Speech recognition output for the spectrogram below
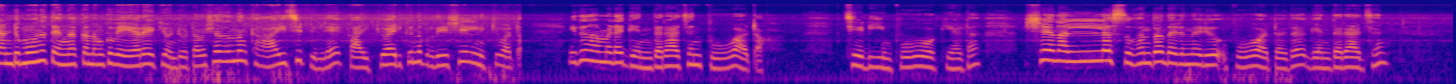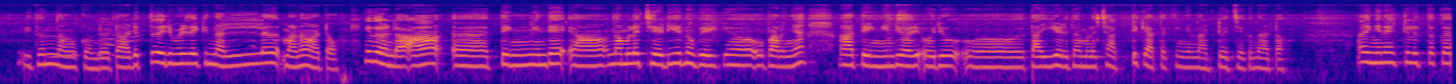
രണ്ട് മൂന്ന് തെങ്ങൊക്കെ നമുക്ക് വേറെയൊക്കെ ഉണ്ട് കേട്ടോ. പക്ഷെ അതൊന്നും കായ്ച്ചിട്ടില്ലേ? കായ്ക്കുമായിരിക്കും എന്ന് പ്രതീക്ഷയിൽ നിൽക്കുക കേട്ടോ. ഇത് നമ്മുടെ ഗന്ധരാജൻ പൂവാട്ടോ. ചെടിയും പൂവും ഒക്കെ ആയിട്ട് പക്ഷേ നല്ല സുഗന്ധം തരുന്നൊരു പൂവാട്ടോ ഇത് ഗന്ധരാജൻ. ഇതും നമുക്കുണ്ട് കേട്ടോ. അടുത്ത് വരുമ്പോഴത്തേക്ക് നല്ല മണമാട്ടോ. ഇത് കണ്ടോ? ആ തെങ്ങിന്റെ നമ്മൾ ചെടിയെന്ന് ഉപയോഗിക്കുക പറഞ്ഞ ആ തെങ്ങിന്റെ ഒരു ഒരു തൈ എടുത്ത് നമ്മൾ ചട്ടിക്കകത്തൊക്കെ ഇങ്ങനെ നട്ടു വെച്ചേക്കുന്ന കേട്ടോ അതിങ്ങനെ കിളുത്തൊക്കെ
